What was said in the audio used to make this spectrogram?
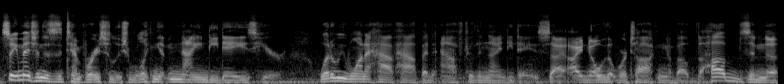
So you mentioned this is a temporary solution. We're looking at 90 days here. What do we want to have happen after the 90 days? I, I know that we're talking about the hubs and the,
